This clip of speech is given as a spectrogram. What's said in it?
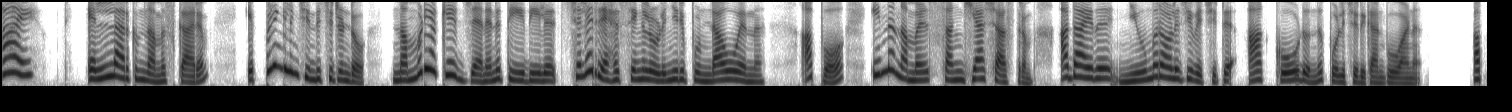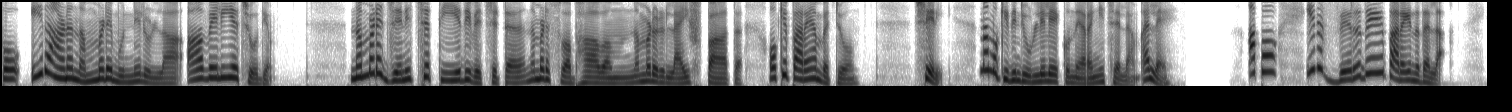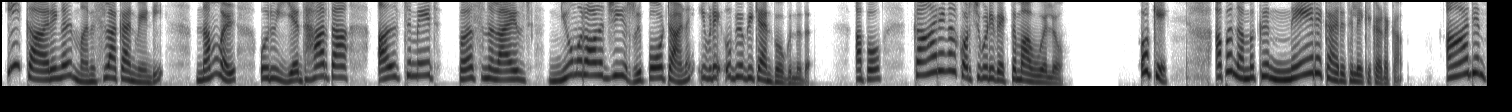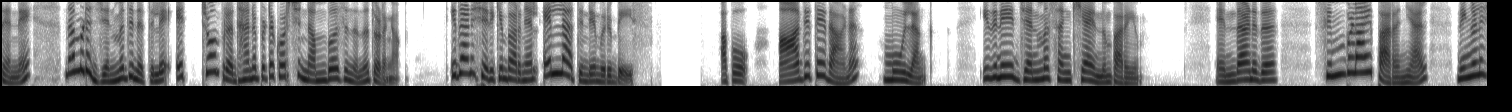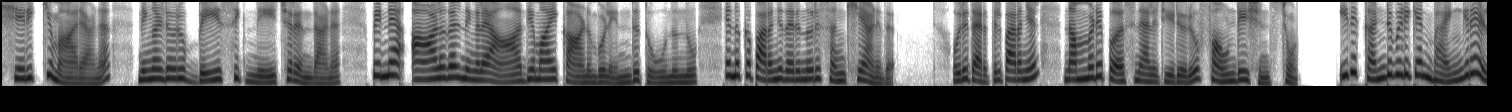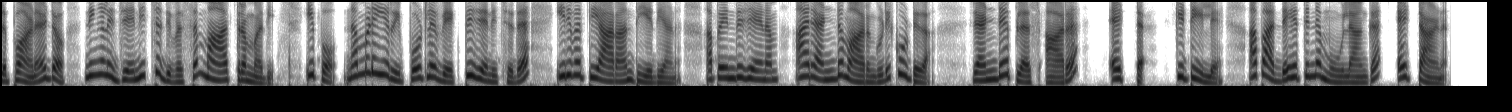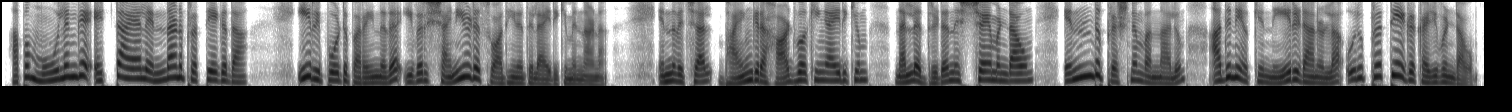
Hi. എല്ലാവർക്കും നമസ്കാരം. എപ്പോഴെങ്കിലും ചിന്തിച്ചിട്ടുണ്ടോ നമ്മുടെയൊക്കെ ജനന തീയതിയിൽ ചില രഹസ്യങ്ങൾ ഒളിഞ്ഞിരിപ്പുണ്ടാവോ എന്ന്? അപ്പോ ഇന്ന് നമ്മൾ സംഖ്യാശാസ്ത്രം അതായത് ന്യൂമറോളജി വെച്ചിട്ട് ആ കോഡ് ഒന്ന് പൊളിച്ചെടുക്കാൻ പോവാണ്. അപ്പോ ഇതാണ് നമ്മുടെ മുന്നിലുള്ള ആ വലിയ ചോദ്യം. നമ്മുടെ ജനിച്ച തീയതി വെച്ചിട്ട് നമ്മുടെ സ്വഭാവം നമ്മുടെ ഒരു ലൈഫ് പാത്ത് ഒക്കെ പറയാൻ പറ്റുമോ ശരി നമുക്കിതിന്റെ ഉള്ളിലേക്കൊന്ന് ഇറങ്ങിച്ചെല്ലാം അല്ലേ? അപ്പോ ഇത് വെറുതെ പറയുന്നതല്ല. ഈ കാര്യങ്ങൾ മനസ്സിലാക്കാൻ വേണ്ടി നമ്മൾ ഒരു യഥാർത്ഥ അൾട്ടിമേറ്റ് പേഴ്സണലൈസ്ഡ് ന്യൂമറോളജി റിപ്പോർട്ടാണ് ഇവിടെ ഉപയോഗിക്കാൻ പോകുന്നത്. അപ്പോ കാര്യങ്ങൾ കുറച്ചുകൂടി വ്യക്തമാവുമല്ലോ. ഓക്കെ അപ്പോൾ നമുക്ക് നേരെ കാര്യത്തിലേക്ക് കിടക്കാം. ആദ്യം തന്നെ നമ്മുടെ ജന്മദിനത്തിലെ ഏറ്റവും പ്രധാനപ്പെട്ട കുറച്ച് നമ്പേഴ്സിൽ നിന്ന് തുടങ്ങാം. ഇതാണ് ശരിക്കും പറഞ്ഞാൽ എല്ലാത്തിന്റെയും ഒരു ബേസ് അപ്പോ ആദ്യത്തേതാണ് മൂലങ്ക് ഇതിനെ ജന്മസംഖ്യ എന്നും പറയും. എന്താണിത്? സിമ്പിളായി പറഞ്ഞാൽ നിങ്ങൾ ശരിക്കും ആരാണ്? നിങ്ങളുടെ ഒരു ബേസിക് നേച്ചർ എന്താണ്? പിന്നെ ആളുകൾ നിങ്ങളെ ആദ്യമായി കാണുമ്പോൾ എന്ത് തോന്നുന്നു? എന്നൊക്കെ പറഞ്ഞു തരുന്ന ഒരു സംഖ്യയാണിത്. ഒരു തരത്തിൽ പറഞ്ഞാൽ നമ്മുടെ പേഴ്സണാലിറ്റിയുടെ ഒരു ഫൗണ്ടേഷൻ സ്റ്റോൺ. ഇത് കണ്ടുപിടിക്കാൻ ഭയങ്കര എളുപ്പമാണ് കേട്ടോ. നിങ്ങൾ ജനിച്ച ദിവസം മാത്രം മതി. ഇപ്പോ നമ്മുടെ ഈ റിപ്പോർട്ടിലെ വ്യക്തി ജനിച്ചത് ഇരുപത്തിയാറാം തീയതിയാണ്. അപ്പൊ എന്ത് ചെയ്യണം? ആ രണ്ടും ആറും കൂടി കൂട്ടുക. രണ്ട് പ്ലസ് ആറ് എട്ട്. കിട്ടിയില്ലേ? അപ്പൊ അദ്ദേഹത്തിന്റെ മൂലാങ്ക് എട്ടാണ്. അപ്പൊ മൂലങ്ക എട്ടായാൽ എന്താണ് പ്രത്യേകത? ഈ റിപ്പോർട്ട് പറയുന്നത് ഇവർ ശനിയുടെ സ്വാധീനത്തിലായിരിക്കുമെന്നാണ്. എന്നുവെച്ചാൽ ഭയങ്കര ഹാർഡ് വർക്കിംഗ് ആയിരിക്കും നല്ല ദൃഢനിശ്ചയമുണ്ടാവും എന്ത് പ്രശ്നം വന്നാലും അതിനെയൊക്കെ നേരിടാനുള്ള ഒരു പ്രത്യേക കഴിവുണ്ടാവും.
